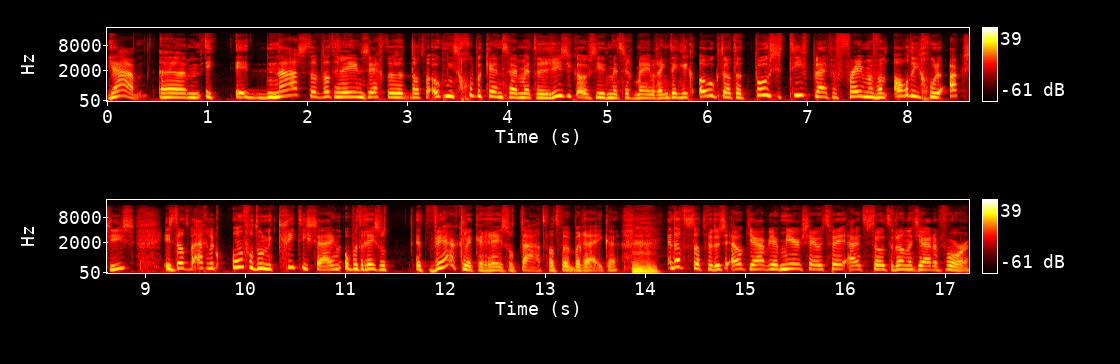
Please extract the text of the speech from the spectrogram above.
Ja, um, ik, naast dat wat Helene zegt, dat we ook niet goed bekend zijn met de risico's die het met zich meebrengt, denk ik ook dat het positief blijven framen van al die goede acties, is dat we eigenlijk onvoldoende kritisch zijn op het resultaat het werkelijke resultaat wat we bereiken. Mm -hmm. En dat is dat we dus elk jaar weer meer CO2 uitstoten dan het jaar daarvoor.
